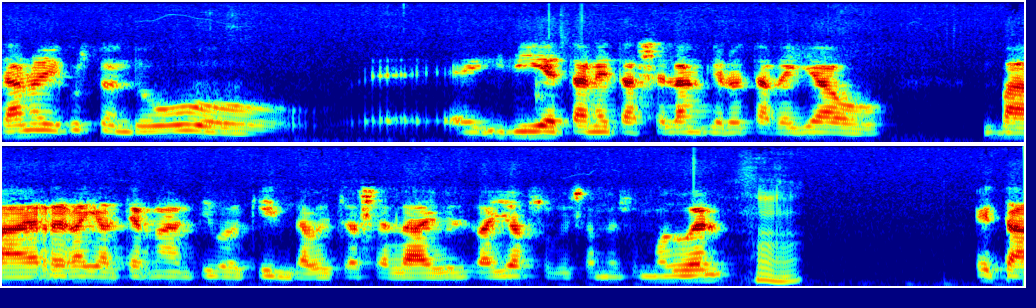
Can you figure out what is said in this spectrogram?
dano ikusten dugu hirietan eta zelan gero eta gehiago ba, erregai alternatiboekin dabiltza zela ibilgaiak zuk izan duzu moduen, eta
